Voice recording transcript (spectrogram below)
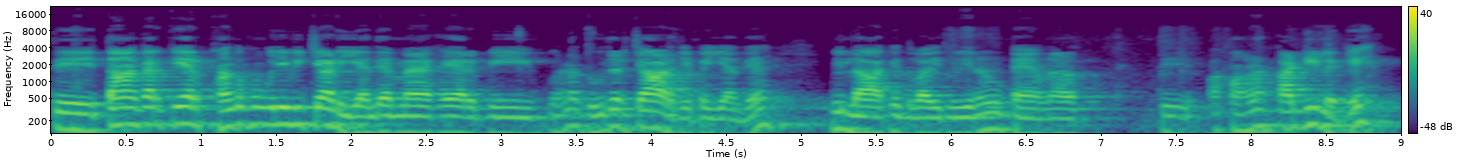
ਤੇ ਤਾਂ ਕਰਕੇ ਯਾਰ ਫੰਗ ਫੁੰਗ ਜੇ ਵੀ ਝਾੜੀ ਜਾਂਦੇ ਆ। ਮੈਂ ਕਿਹਾ ਯਾਰ ਵੀ, ਹਨਾ, ਦੂਜਰ ਝਾੜ ਜੇ ਪਈ ਜਾਂਦੇ ਆ ਵੀ ਲਾ ਕੇ ਦਵਾਈ ਦੂਈ ਇਹਨਾਂ ਨੂੰ ਟਾਈਮ ਨਾਲ। ਤੇ ਆਪਾਂ, ਹਨਾ, ਕੱਢ ਹੀ ਲੱਗੇ।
